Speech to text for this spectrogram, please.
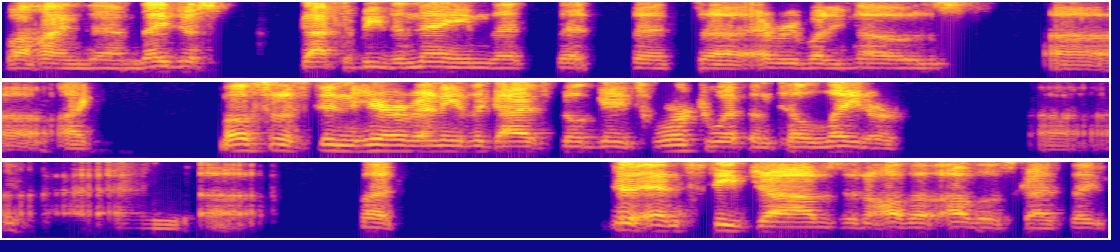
behind them. They just got to be the name that that that uh, everybody knows. Uh, like most of us didn't hear of any of the guys Bill Gates worked with until later, uh, and uh, but and Steve Jobs and all the all those guys they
